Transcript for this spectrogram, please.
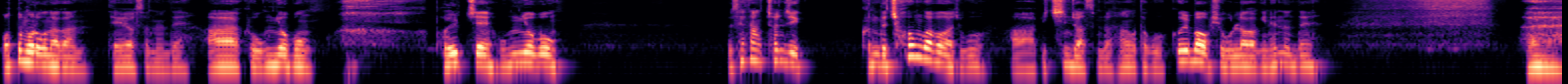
뭣도 모르고 나간 대회였었는데 아 그 옥녀봉 하, 벌제 옥녀봉 세상 천지 그런데 처음 가봐가지고 아 미친 줄 알았습니다. 타고 끌바 없이 올라가긴 했는데 아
